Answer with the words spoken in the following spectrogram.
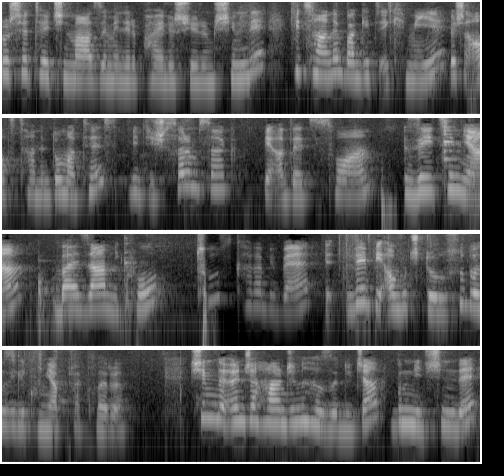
Roşetta için malzemeleri paylaşıyorum şimdi. Bir tane baget ekmeği, 5-6 tane domates, bir diş sarımsak, bir adet soğan, zeytinyağı, balzamiko, tuz, karabiber ve bir avuç dolusu bazilikum yaprakları. Şimdi önce harcını hazırlayacağım. Bunun için de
